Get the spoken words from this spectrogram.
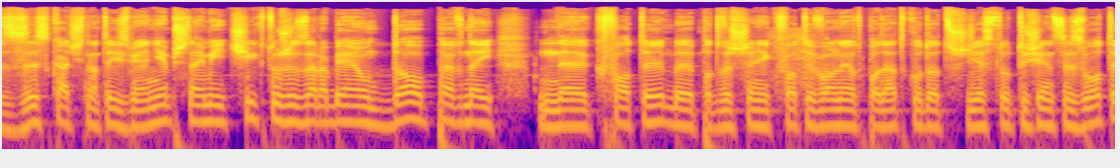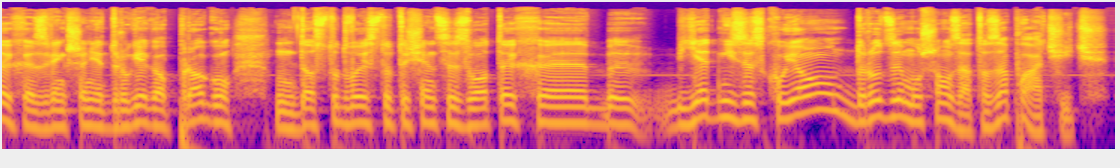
zyskać na tej zmianie, przynajmniej ci, którzy zarabiają do pewnej kwoty, podwyższenie kwoty wolnej od podatku do 30 tysięcy złotych, zwiększenie drugiego progu do 120 tysięcy złotych. Jedni zyskują, drudzy muszą za to zapłacić.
